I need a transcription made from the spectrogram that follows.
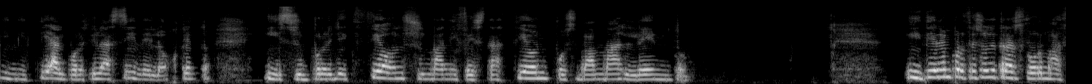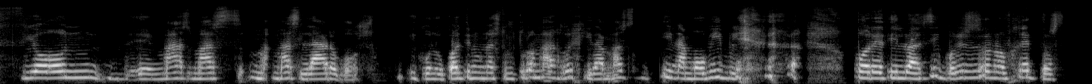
inicial, por decirlo así, del objeto y su proyección, su manifestación, pues va más lento. Y tienen procesos de transformación eh, más, más, más largos y con lo cual tienen una estructura más rígida, más inamovible. por decirlo así, por eso son objetos.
